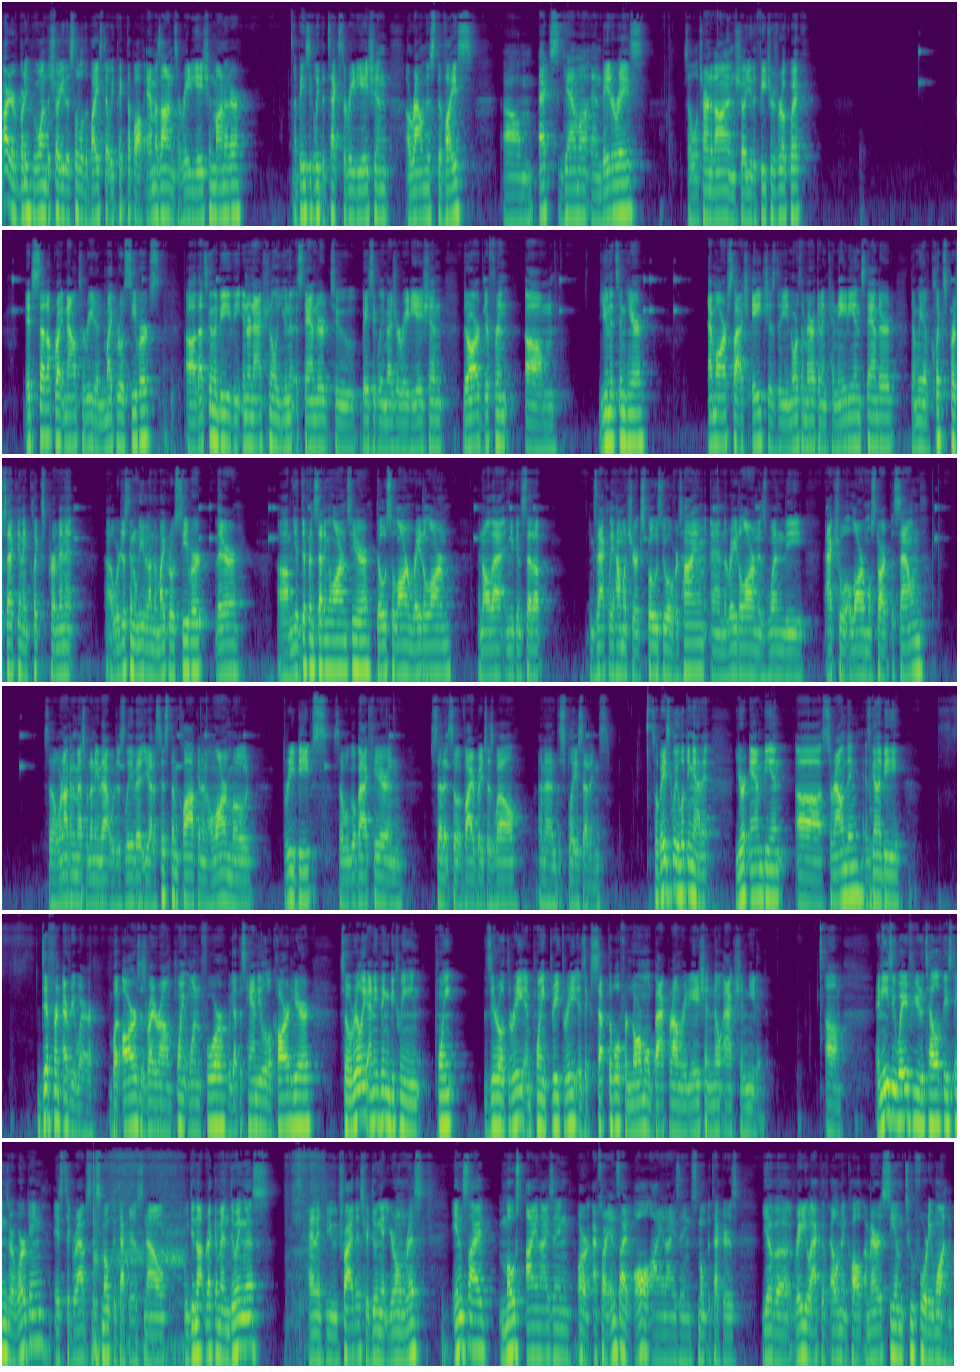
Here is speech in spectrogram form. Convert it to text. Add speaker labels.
Speaker 1: All right, everybody, we wanted to show you this little device that we picked up off Amazon. It's a radiation monitor. It basically detects the radiation around this device, um, X, gamma, and beta rays. So we'll turn it on and show you the features real quick. It's set up right now to read in microsieverts. Uh, that's going to be the international unit standard to basically measure radiation. There are different um, units in here. MR slash H is the North American and Canadian standard. Then we have clicks per second and clicks per minute. Uh, we're just going to leave it on the microsievert there. Um, you have different setting alarms here, dose alarm, rate alarm, and all that. And you can set up exactly how much you're exposed to over time. And the rate alarm is when the actual alarm will start the sound. So we're not to mess with any of that. We'll just leave it. You got a system clock and an alarm mode, three beeps. So we'll go back here and set it so it vibrates as well, and then display settings. So basically looking at it, your ambient uh, surrounding is to be different everywhere, but ours is right around 0.14. We got this handy little card here. So really anything between 0. 0.03 and 0.33 is acceptable for normal background radiation, no action needed. Um, an easy way for you to tell if these things are working is to grab some smoke detectors. Now, we do not recommend doing this, and if you try this, you're doing it at your own risk. Inside most ionizing, or I'm sorry, inside all ionizing smoke detectors, you have a radioactive element called americium-241.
